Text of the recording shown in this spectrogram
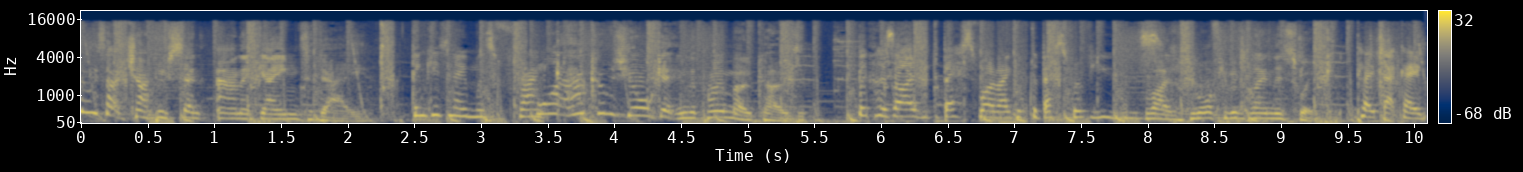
Who was that chap who sent Anne a game today? I think his name was Frank. What? How comes you're getting the promo code? Because I'm the best one, I give the best reviews. Right. So what have you been playing this week? Played that game.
